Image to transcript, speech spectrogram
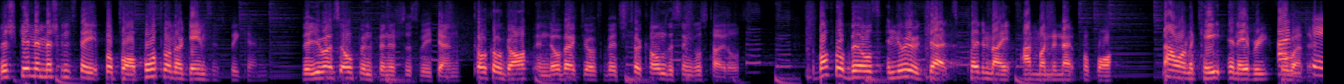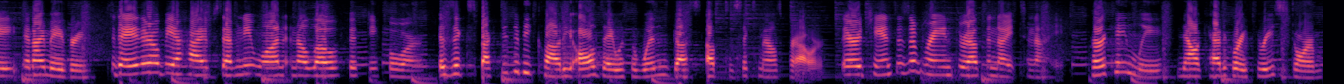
Michigan and Michigan State football both won their games this weekend. The U.S. Open finished this weekend. Coco Gauff and Novak Djokovic took home the singles titles. The Buffalo Bills and New York Jets play tonight on Monday Night Football. To Kate and Avery for I'm weather. Kate. And I'm Avery. Today there will be a high of 71 and a low of 54. It is expected to be cloudy all day with the wind gusts up to 6 miles per hour. There are chances of rain throughout the night tonight. Hurricane Lee, now a Category 3 storm,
